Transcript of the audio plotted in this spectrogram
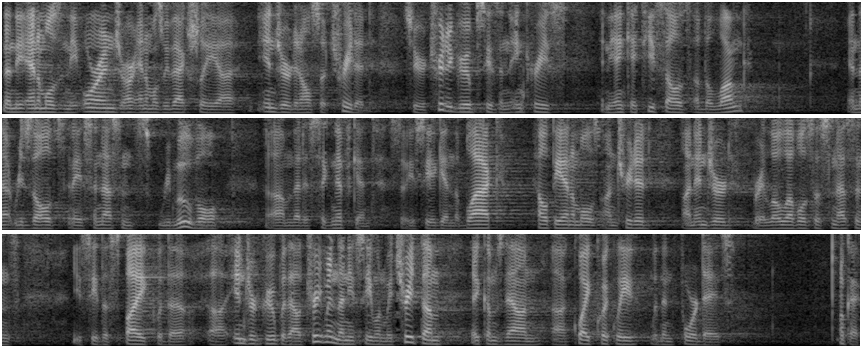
Then the animals in the orange are animals we've actually uh, injured and also treated. So your treated group sees an increase in the NKT cells of the lung, and that results in a senescence removal um, that is significant. So you see again the black, healthy animals, untreated, uninjured, very low levels of senescence. You see the spike with the uh, injured group without treatment. Then you see when we treat them, it comes down uh, quite quickly within four days. Okay,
